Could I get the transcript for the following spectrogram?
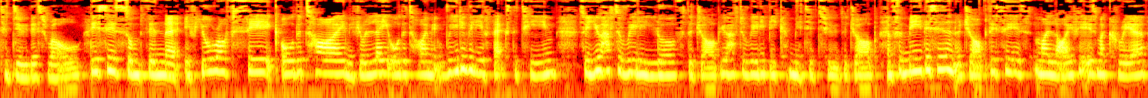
to do this role. This is something that if you're off sick all the time, if you're late all the time, it really, really affects the team. So you have to really love the job. You have to really be committed to the job. And for me, this isn't a job. This is my life. It is my career.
